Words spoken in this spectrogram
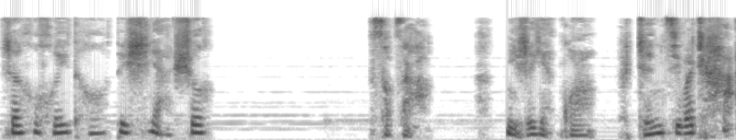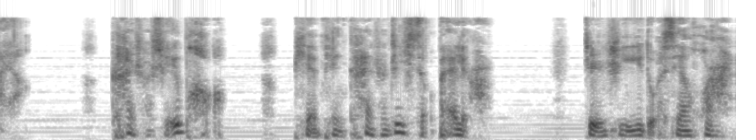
然后回头对诗雅说：“嫂子，你这眼光可真鸡巴差呀！看上谁跑，偏偏看上这小白脸真是一朵鲜花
